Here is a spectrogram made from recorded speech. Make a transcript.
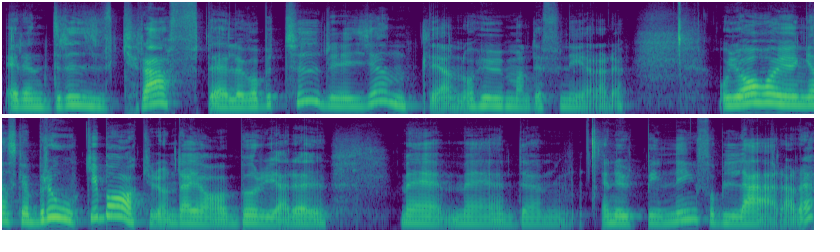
Är det en drivkraft eller vad betyder det egentligen och hur man definierar det? Och jag har ju en ganska brokig bakgrund där jag började med, med en utbildning för att bli lärare.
